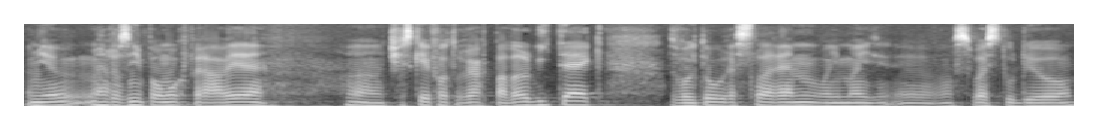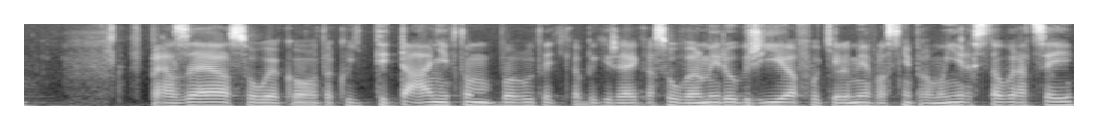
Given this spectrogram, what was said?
Mě hrozně pomohl právě eh, český fotograf Pavel Vítek s Vojtou Resslerem, oni mají uh, své studio v Praze a jsou jako takový titáni v tom oboru, teďka bych řekl, a jsou velmi dobří a fotili mě vlastně pro moji restauraci.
